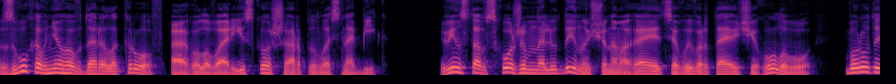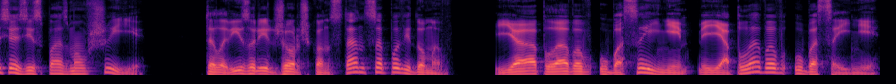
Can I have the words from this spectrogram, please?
З вуха в нього вдарила кров, а голова різко шарпнулась на бік. Він став схожим на людину, що намагається, вивертаючи голову, боротися зі спазмом в шиї. В телевізорі Джордж Констанца повідомив Я плавав у басейні, я плавав у басейні.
